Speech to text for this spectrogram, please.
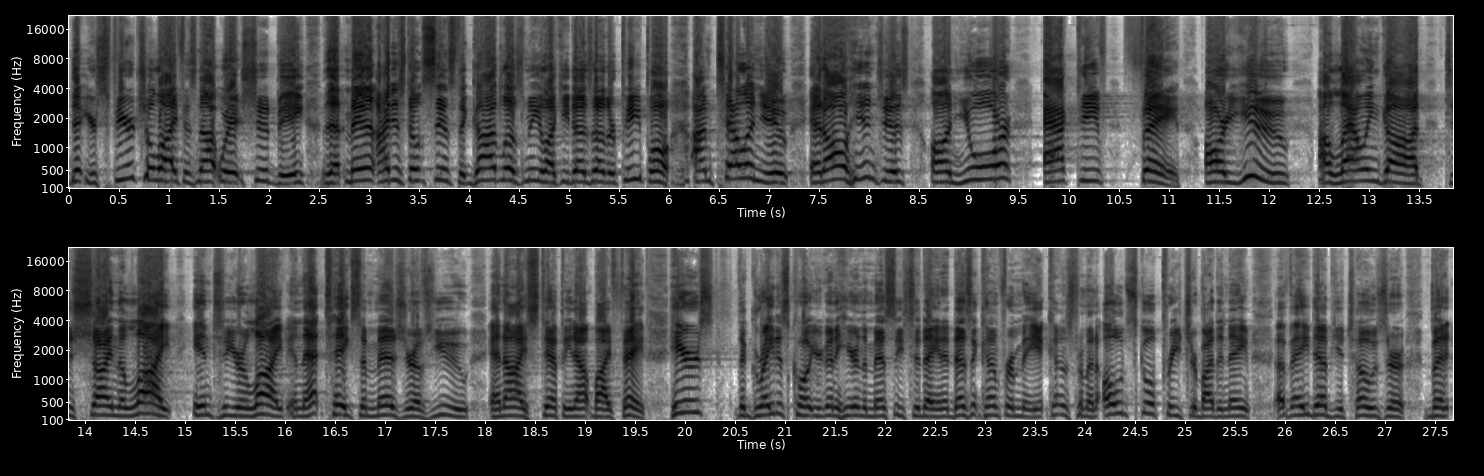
that your spiritual life is not where it should be, that man, I just don't sense that God loves me like He does other people, I'm telling you, it all hinges on your active faith. Are you allowing God to shine the light into your life. And that takes a measure of you and I stepping out by faith. Here's the greatest quote you're going to hear in the message today, and it doesn't come from me. It comes from an old school preacher by the name of A.W. Tozer, but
